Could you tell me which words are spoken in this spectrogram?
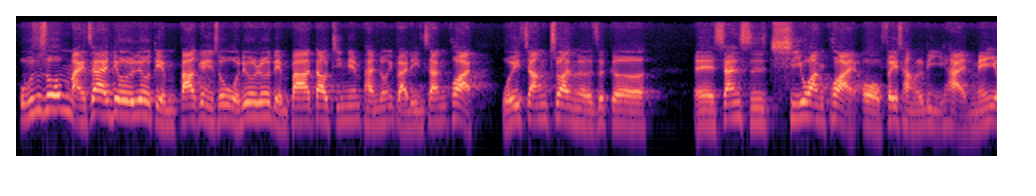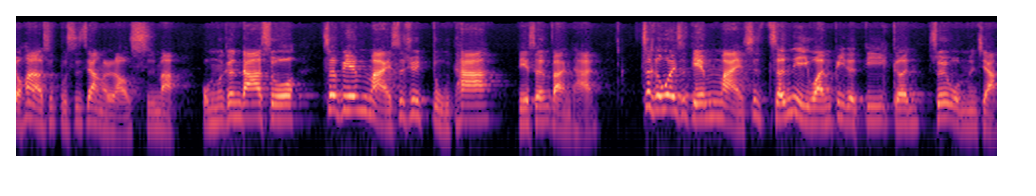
我不是说买在六十六点八，跟你说我六十六点八到今天盘中一百零三块，我一张赚了这个诶三十七万块哦，非常的厉害。没有，汉老师不是这样的老师嘛？我们跟大家说，这边买是去赌它跌升反弹，这个位置点买是整理完毕的第一根，所以我们讲，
